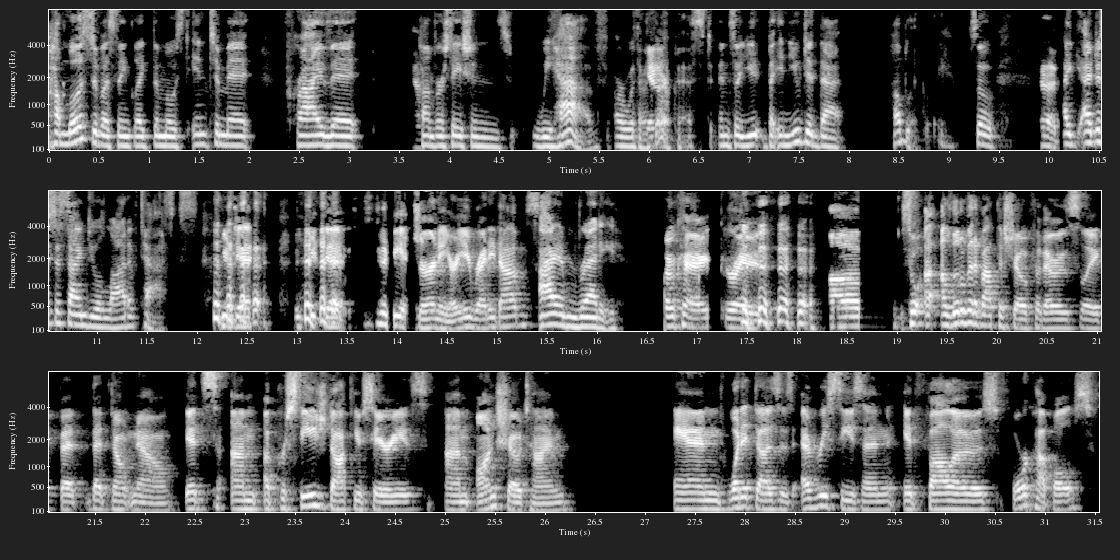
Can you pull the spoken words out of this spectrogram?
how most of us think like the most intimate private Yeah. conversations we have are with our Yeah. therapist and so you but and you did that publicly so I, I just assigned you a lot of tasks You did. You did. It's going to be a journey. Are you ready, Dubbs? i am ready Okay, great. Um, so a, a little bit about the show for those like that that don't know. It's um a prestige docuseries um on Showtime. And what it does is every season it follows four couples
